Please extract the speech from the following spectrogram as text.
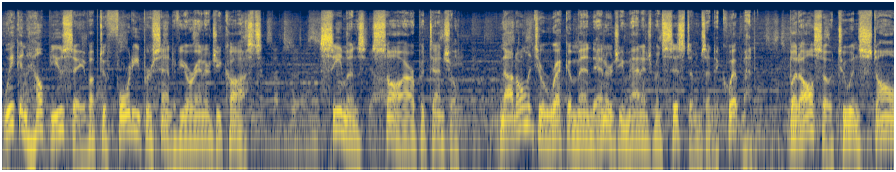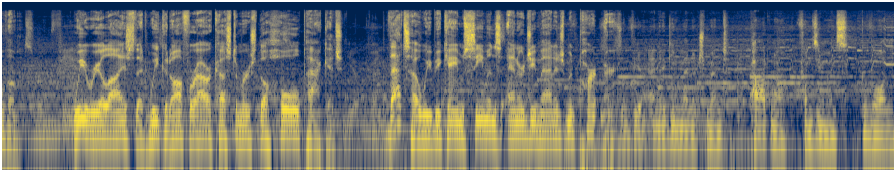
We can help you save up to 40% of your energy costs. Siemens saw our potential, not only to recommend energy management systems and equipment, but also to install them. We realized that we could offer our customers the whole package. That's how we became Siemens Energy Management Partner. Sind wir Partner von Siemens geworden.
